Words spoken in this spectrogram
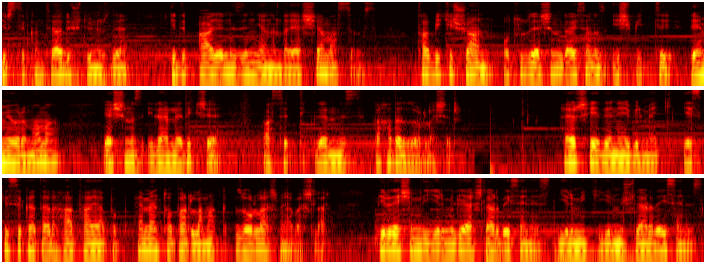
Bir sıkıntıya düştüğünüzde gidip ailenizin yanında yaşayamazsınız. Tabii ki şu an 30 yaşındaysanız iş bitti demiyorum ama yaşınız ilerledikçe bahsettikleriniz daha da zorlaşır. Her şeyi deneyebilmek, eskisi kadar hata yapıp hemen toparlamak zorlaşmaya başlar. Bir de şimdi 20'li yaşlardaysanız, 22-23'lerdeyseniz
